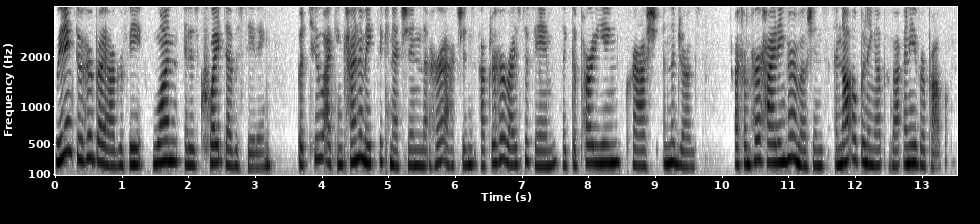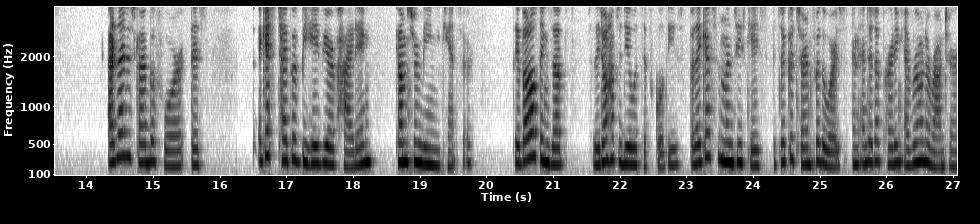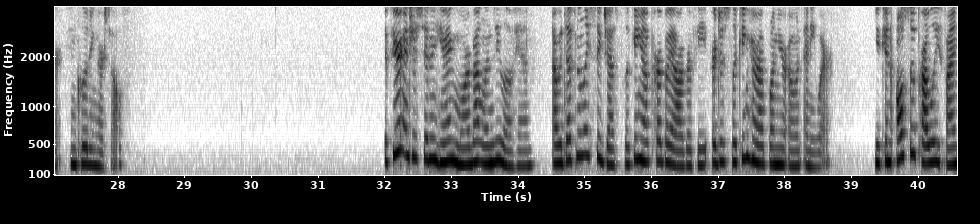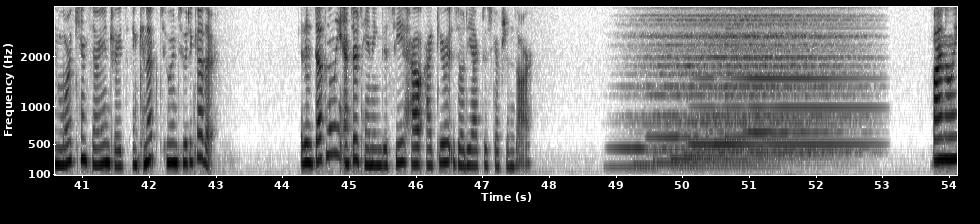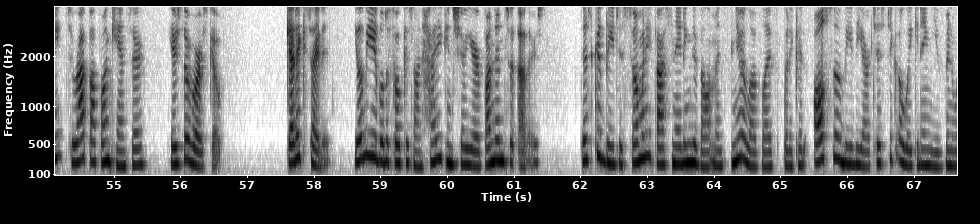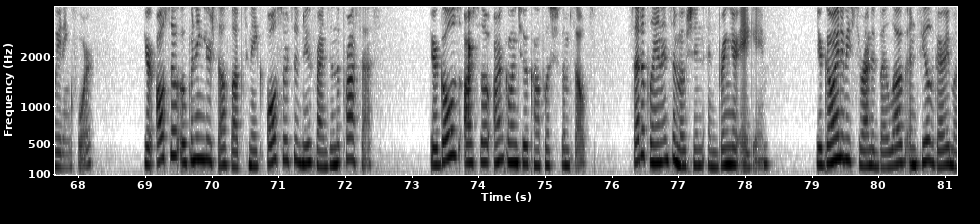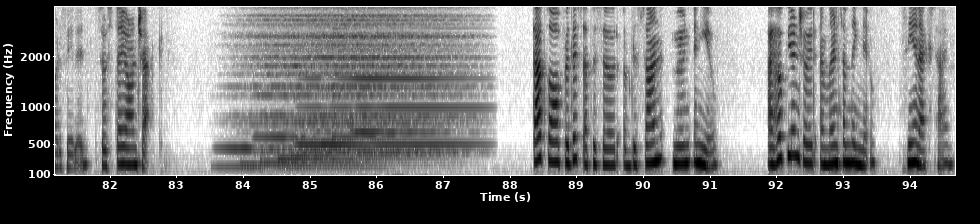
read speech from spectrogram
Reading through her biography, one, it is quite devastating, but two, I can kind of make the connection that her actions after her rise to fame, like the partying, crash, and the drugs, are from her hiding her emotions and not opening up about any of her problems. As I described before, this, I guess, type of behavior of hiding comes from being a cancer. They bottle things up so they don't have to deal with difficulties, but I guess in Lindsay's case, it took a turn for the worse and ended up hurting everyone around her, including herself. If you're interested in hearing more about Lindsay Lohan, I would definitely suggest looking up her biography or just looking her up on your own anywhere. You can also probably find more Cancerian traits and connect two and two together. It is definitely entertaining to see how accurate zodiac descriptions are. Finally, to wrap up on Cancer, here's the horoscope. Get excited. You'll be able to focus on how you can share your abundance with others. This could lead to so many fascinating developments in your love life, but it could also be the artistic awakening you've been waiting for. You're also opening yourself up to make all sorts of new friends in the process. Your goals also aren't going to accomplish themselves. Set a plan into motion and bring your A game. You're going to be surrounded by love and feel very motivated, so stay on track. That's all for this episode of The Sun, Moon, and You. I hope you enjoyed and learned something new. See you next time.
